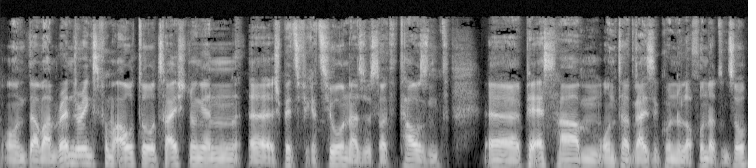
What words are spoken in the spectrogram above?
und da waren Renderings vom Auto, Zeichnungen, äh, Spezifikationen, also es sollte 1000 äh, PS haben, unter drei Sekunden auf 100 und so.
